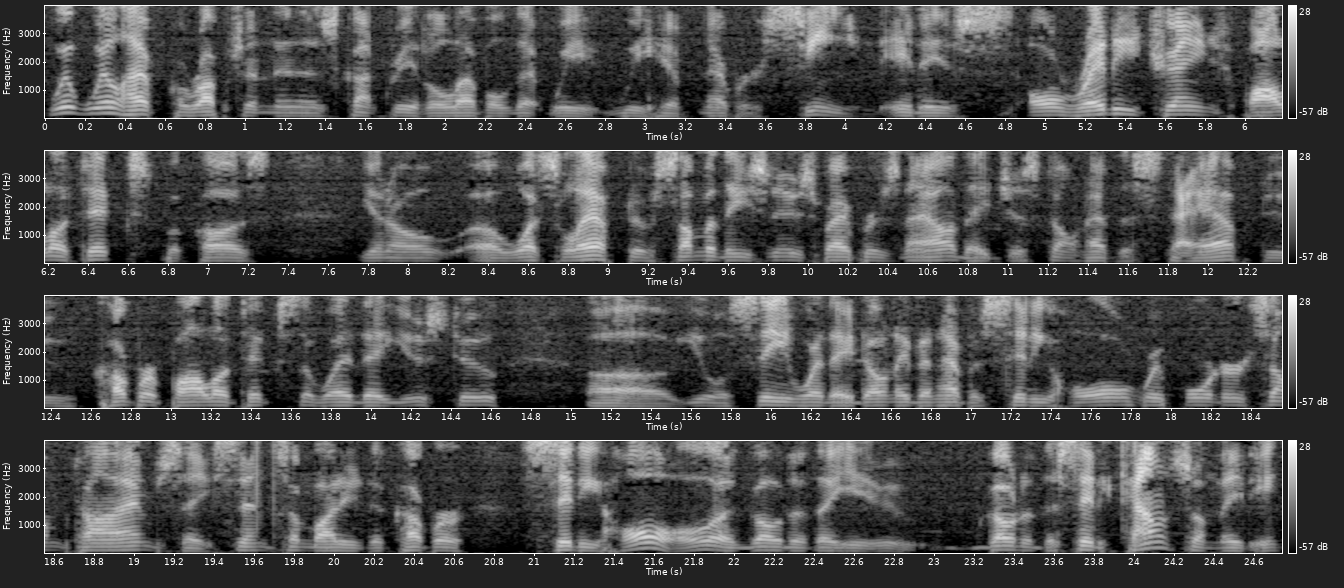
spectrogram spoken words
We- We'll have corruption in this country at a level that we, we have never seen. It has already changed politics because, you know, uh, what's left of some of these newspapers now, they just don't have the staff to cover politics the way they used to. Uh, you'll see where they don't even have a city hall reporter sometimes. They send somebody to cover city hall and go to the go to the city council meeting,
